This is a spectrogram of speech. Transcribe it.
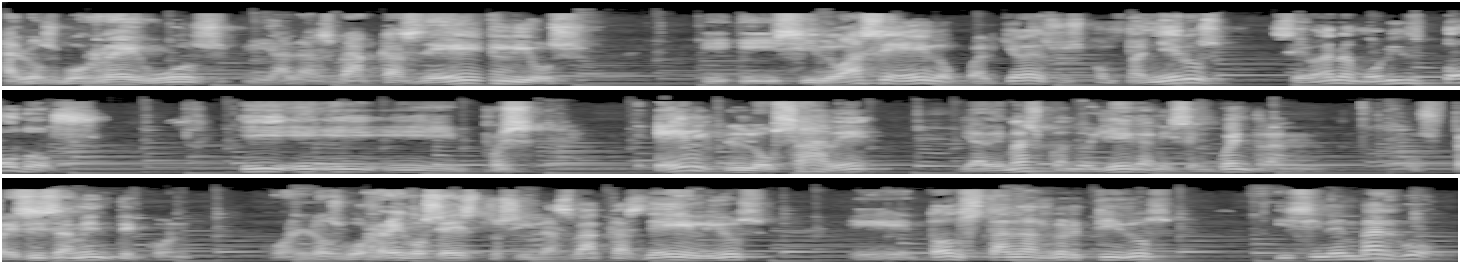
a los borregos y a las vacas de Helios. Y, y si lo hace él o cualquiera de sus compañeros, se van a morir todos. Y, y- y- y, pues él lo sabe y además cuando llegan y se encuentran pues, precisamente con, con los borregos estos y las vacas de Helios, eh, todos están advertidos y sin embargo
